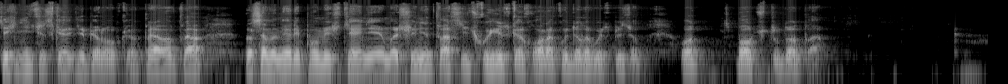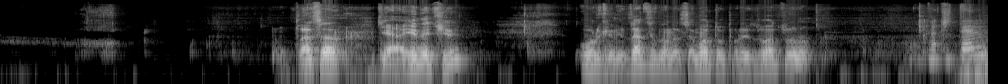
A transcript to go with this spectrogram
техническа екипировка, трябва, трябва да се намери помещение, машини. Това всичко иска хора, които да го изпишат от полчето до това. Това тя. Иначе, организацията на самото производство... Значи, те,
